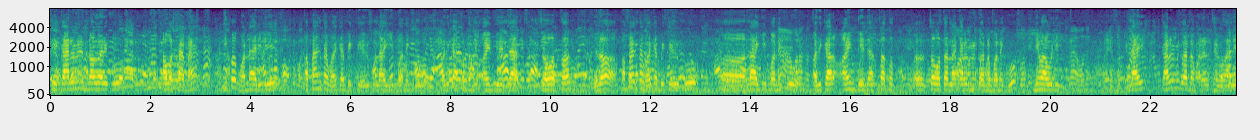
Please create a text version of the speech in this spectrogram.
चाहिँ कार्यान्वयन नगरेको अवस्थामा दीपक भण्डारीले अपाङ्गता भएका व्यक्तिहरूको लागि बनेको अधिकार सम्बन्धी ऐन दुई हजार चौहत्तर र अपाङ्गता भएका व्यक्तिहरूको लागि बनेको अधिकार ऐन दुई हजार सतहत्तर चौहत्तरलाई कार्यान्वयन गर्न बनेको नियमावलीलाई कार्यान्वयन गर्न भनेर चाहिँ उहाँले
